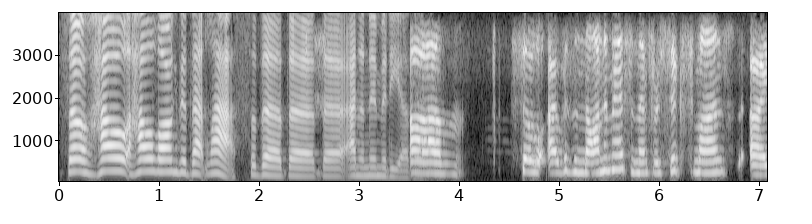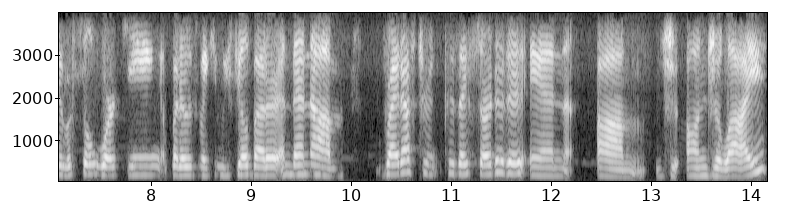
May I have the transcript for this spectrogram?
So how how long did that last? So the the the anonymity of it. Um, so I was anonymous, and then for six months I was still working, but it was making me feel better. And then um, right after, because I started it in um, j- on July,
